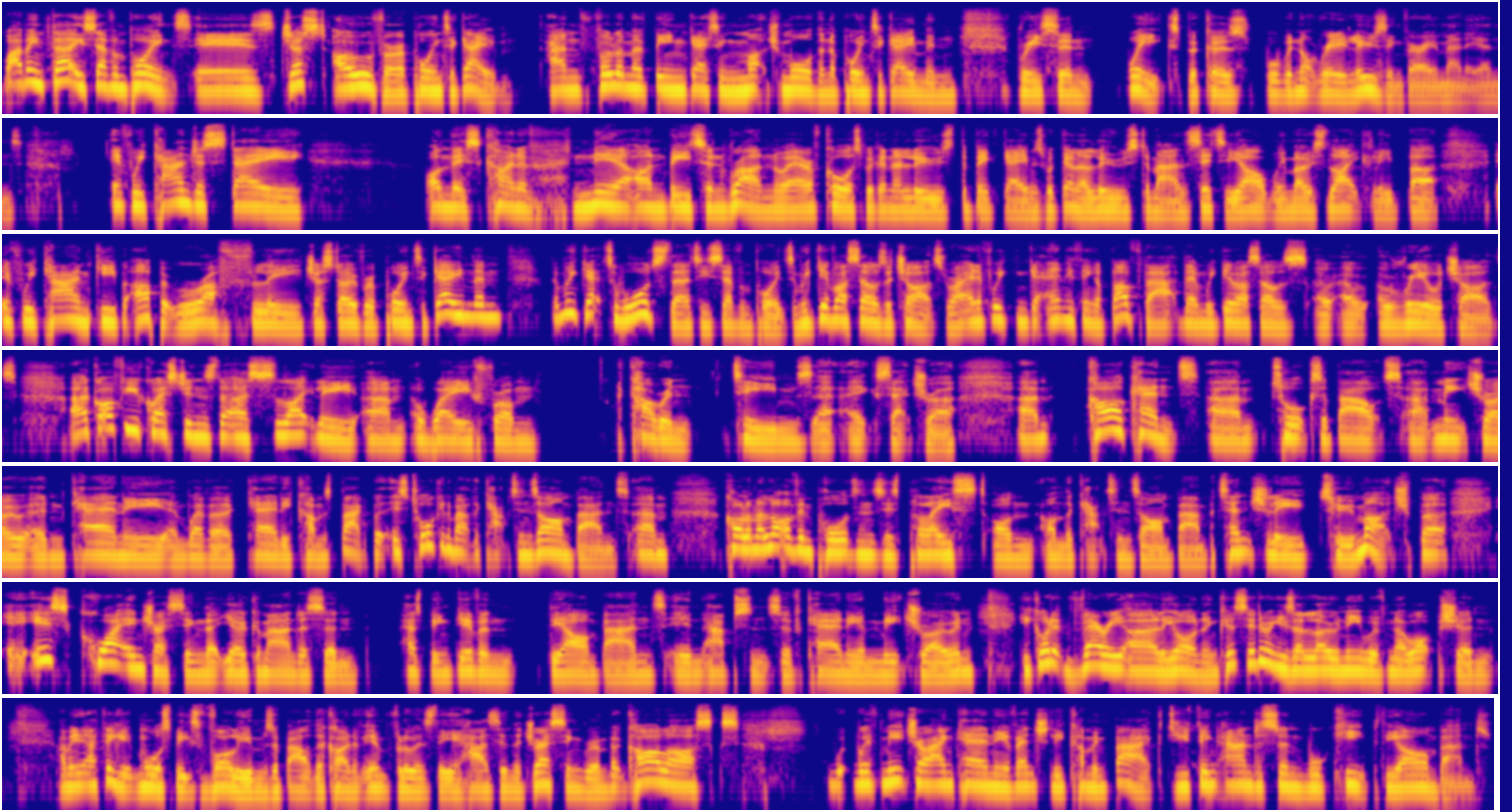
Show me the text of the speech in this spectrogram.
Well, I mean, 37 points is just over a point a game. And Fulham have been getting much more than a point a game in recent weeks because, well, we're not really losing very many. And if we can just stay on this kind of near unbeaten run where of course we're going to lose the big games we're going to lose to man city aren't we most likely? But if we can keep it up at roughly just over a point a game then then we get towards 37 points and we give ourselves a chance right? And if we can get anything above that then we give ourselves a, a, a real chance. Uh, i've got a few questions that are slightly um, away from current teams, uh, etc. Um, Carl Kent um, talks about uh, Mitro and Cairney and whether Cairney comes back, but is talking about the captain's armband. Um, Colm, a lot of importance is placed on on the captain's armband, potentially too much, but it is quite interesting that Joachim Andersen has been given the armband in absence of Cairney and Mitro. And he got it very early on. And considering he's a loanee with no option, I mean, I think it more speaks volumes about the kind of influence that he has in the dressing room. But Carl asks, with Mitro and Cairney eventually coming back, do you think Andersen will keep the armband?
